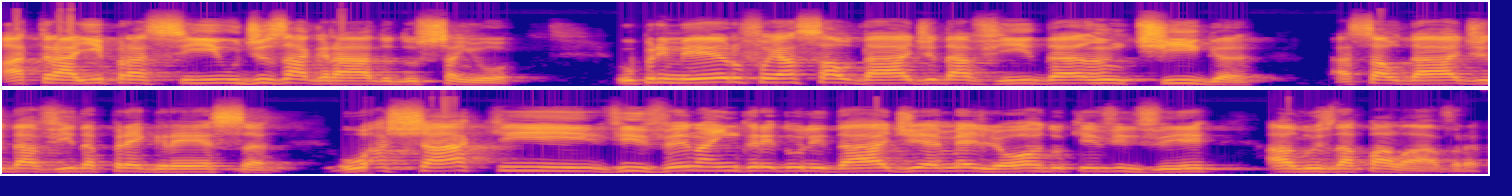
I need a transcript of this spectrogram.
atrair para si o desagrado do Senhor. O primeiro foi a saudade da vida antiga, a saudade da vida pregressa, o achar que viver na incredulidade é melhor do que viver à luz da palavra.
